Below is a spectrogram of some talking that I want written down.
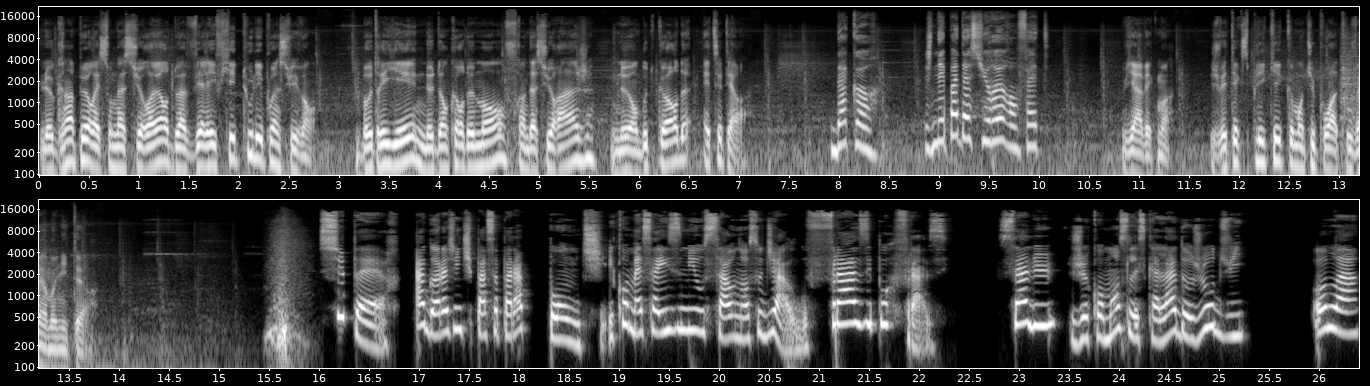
le grimpeur et son assureur doivent vérifier tous les points suivants. Baudrier, nœud d'encordement, frein d'assurage, nœud en bout de corde, etc. D'accord. Je n'ai pas d'assureur en fait. Viens avec moi. Je vais t'expliquer comment tu pourras trouver un moniteur. Super! Agora a gente passa para a ponte e começa a esmiuçar o nosso diálogo, frase por frase. Salut, je commence l'escalade aujourd'hui. Olá,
